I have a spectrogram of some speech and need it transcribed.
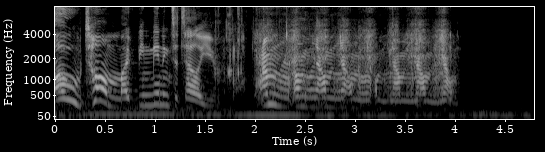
Oh, Tom, I've been meaning to tell you. Um, um.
